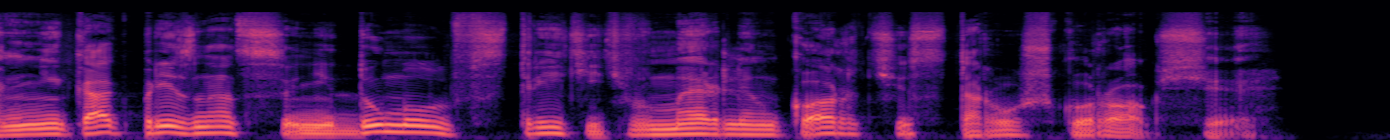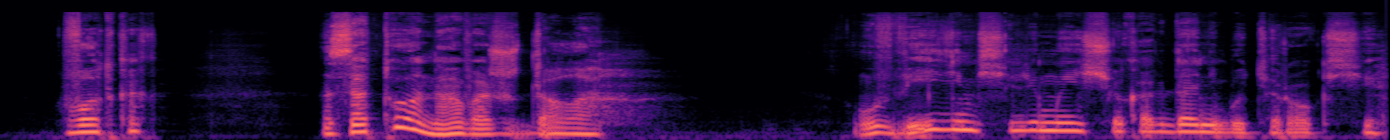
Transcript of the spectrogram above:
никак, признаться, не думал встретить в Мерлин-корте старушку Рокси. Вот как? Зато она вас ждала. Увидимся ли мы еще когда-нибудь, Рокси?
